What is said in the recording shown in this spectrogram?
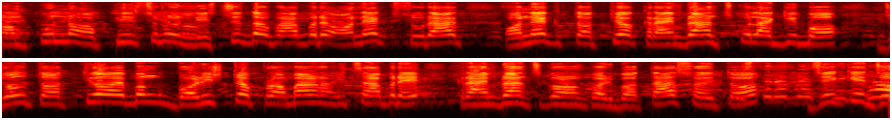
সম্পূর্ণ অফিসর নিশ্চিত ভাবে অনেক সুরাগ অনেক তথ্য ক্রাইমব্রাঞ্চকু লাগিব যে তথ্য এবং বরিষ্ঠ প্রমাণ হিসাবে ক্রাইমব্রাঞ্চ গ্রহণ করব তা সহ যে কি যে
